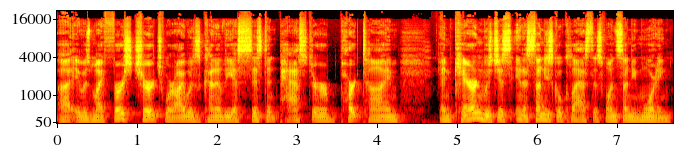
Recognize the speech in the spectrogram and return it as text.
uh, it was my first church where I was kind of the assistant pastor part time. And Karen was just in a Sunday school class this one Sunday morning.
